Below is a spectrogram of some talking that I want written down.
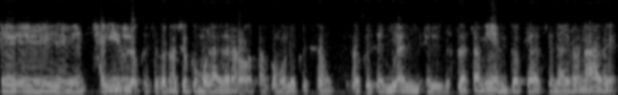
eh, seguir lo que se conoce como la derrota, como lo que, lo que sería el, desplazamiento que hace la aeronave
